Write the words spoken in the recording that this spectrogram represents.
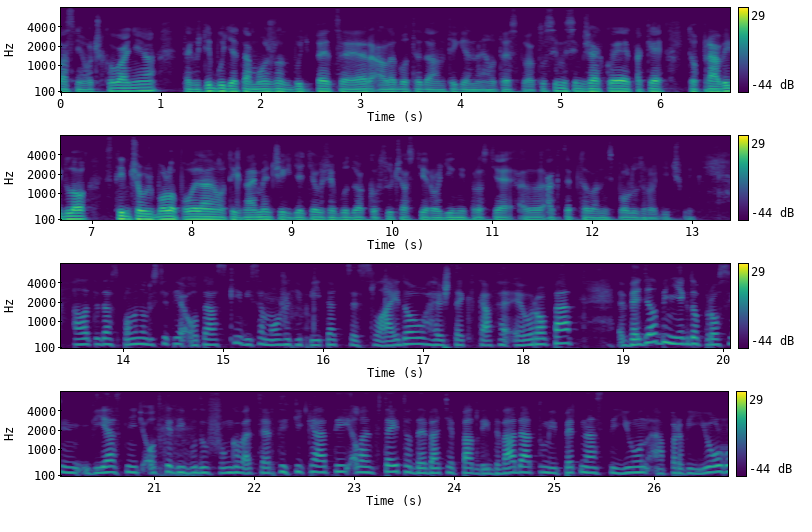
vlastne očkovania, tak vždy bude tá možnosť buď PCR alebo teda antigenného testu. A to si myslím, že ako je také to pravidlo s tým, čo už bolo povedané o tých najmenších deťoch, že budú ako v súčasti rodiny proste akceptovaní spolu s rodičmi. Ale teda spomenuli ste tie otázky, vy sa môžete pýtať cez slajdov, hashtag Kafe Európa. Vedel by niekto prosím vyjasniť, odkedy budú fungovať certifikáty? Len v tejto debate padli dva dátumy, 15. jún a 1. júl.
